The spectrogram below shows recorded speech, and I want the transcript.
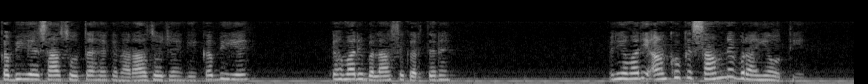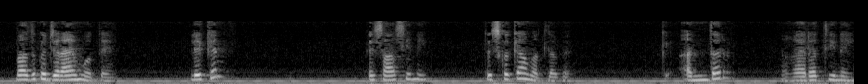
کبھی یہ احساس ہوتا ہے کہ ناراض ہو جائیں گے، کبھی یہ کہ ہماری بلا سے کرتے رہیں۔ یعنی ہماری آنکھوں کے سامنے برائیاں ہوتی ہیں بعض کو جرائم ہوتے ہیں، لیکن احساس ہی نہیں۔ تو اس کا کیا مطلب ہے؟ کہ اندر غیرت ہی نہیں،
